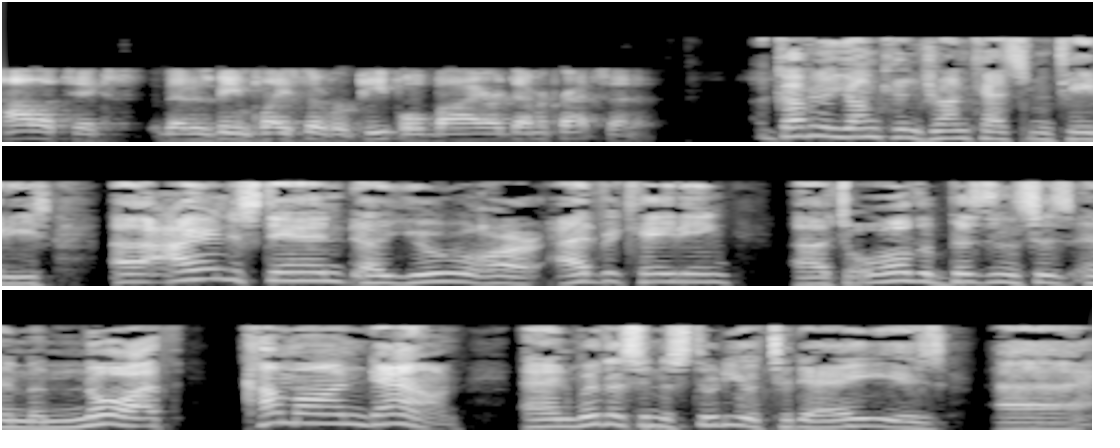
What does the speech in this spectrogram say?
politics that is being placed over people by our Democrat Senate. Governor Youngkin, John Catsimatidis, uh, I understand uh, you are advocating uh, to all the businesses in the North, come on down. And with us in the studio today is uh,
